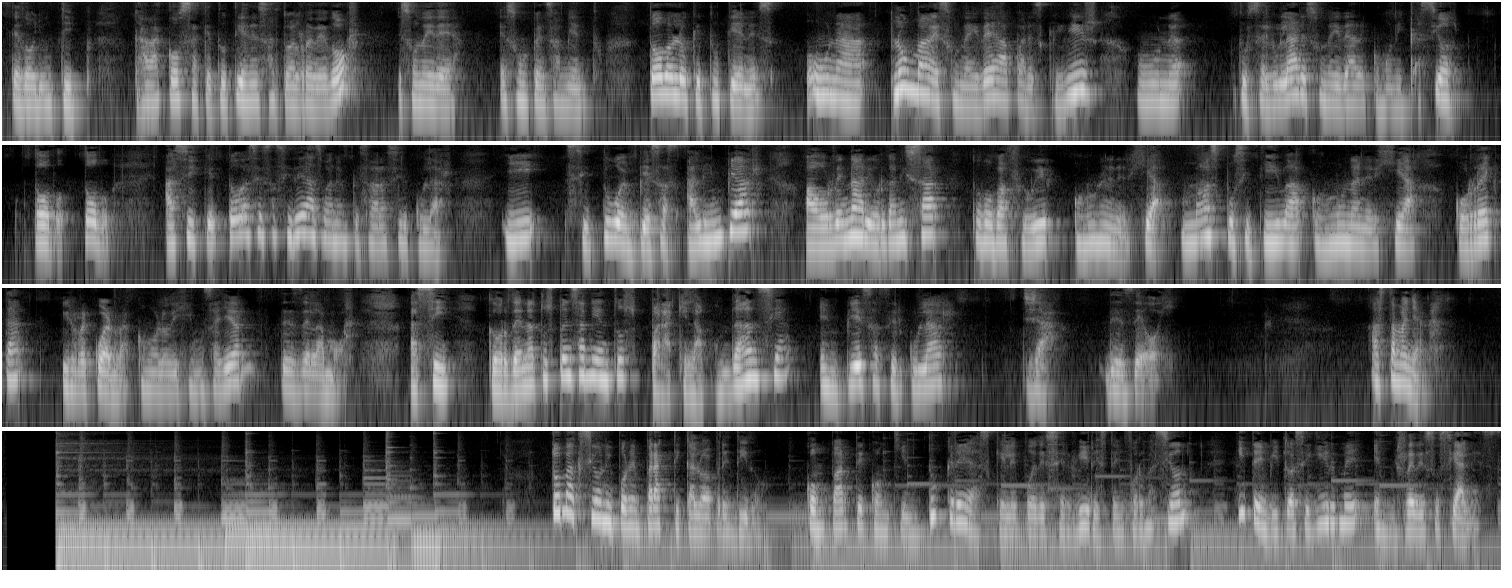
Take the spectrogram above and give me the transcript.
Te doy un tip. Cada cosa que tú tienes a tu alrededor es una idea, es un pensamiento. Todo lo que tú tienes, una pluma es una idea para escribir, tu celular es una idea de comunicación, todo, todo. Así que todas esas ideas van a empezar a circular. Y si tú empiezas a limpiar, a ordenar y organizar, todo va a fluir con una energía más positiva, con una energía correcta y recuerda, como lo dijimos ayer, desde el amor. Así que ordena tus pensamientos para que la abundancia empiece a circular ya, desde hoy. Hasta mañana. Toma acción y pon en práctica lo aprendido. Comparte con quien tú creas que le puede servir esta información y te invito a seguirme en mis redes sociales.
